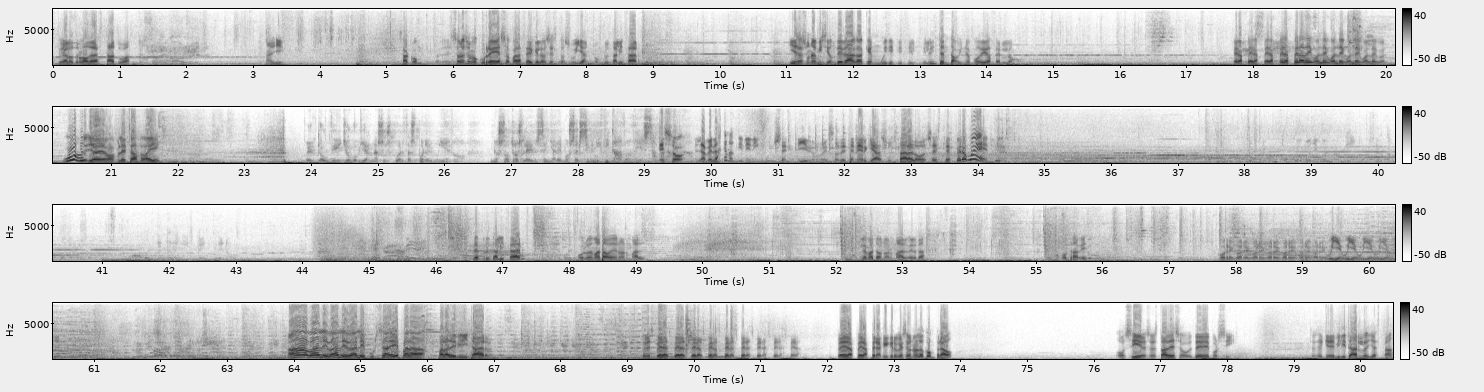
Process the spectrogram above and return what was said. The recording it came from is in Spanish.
Estoy al otro lado de la estatua. Allí. O sea, solo se me ocurre eso para hacer que los estos huyan, con brutalizar. Y esa es una misión de daga que es muy difícil. Y lo he intentado y no he podido hacerlo. Espera, espera, espera, espera, espera, da igual, da igual, da igual, da igual, da igual. ¡Uh! Ya lleva flechazo ahí. El caudillo gobierna sus fuerzas por el miedo Nosotros le enseñaremos el significado de esa palabra Eso, la verdad es que no tiene ningún sentido, eso de tener que asustar a los estes, pero bueno. ¿Esto es brutalizar? ¿O lo he matado de normal? Lo he matado normal, ¿verdad? Otra vez. Corre, corre, corre, corre, corre, corre, corre. Huye, huye, huye, huye, huye. Ah, vale, vale, vale. Pulsa E para, para debilitar. Pero espera, espera, espera, espera, espera, espera, espera, espera, espera. Espera, espera, espera, que creo que eso no lo he comprado. O sí, eso está de eso, de por sí. Entonces hay que debilitarlo, ya está.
